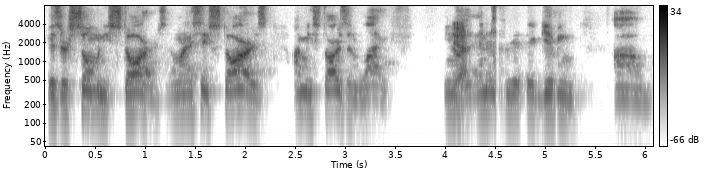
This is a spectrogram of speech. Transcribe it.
Is there's so many stars, and when I say stars, I mean stars in life. You know, Yeah. the energy that they're giving. Um,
